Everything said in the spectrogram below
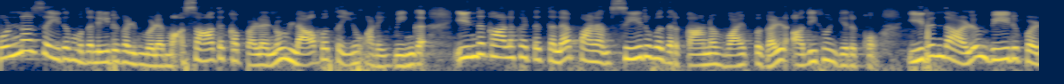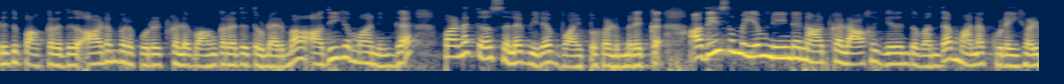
முன்னர் செய்த முதலீடுகள் மூலமாக சாதக பலனும் லாபத்தையும் அடைவீங்க. இந்த காலகட்டத்தில் பணம் சீருவதற்கான வாய்ப்புகள் அதிகம் இருக்கும். இருந்தாலும் வீடு பழுது பார்க்குறது ஆடம்பர பொருட்களை வாங்குறது தொடர்பாக அதிகமாக நீங்கள் பணத்தை செலவிட வாய்ப்புகளும் இருக்குது அதே சமயம் நீண்ட நாட்களாக இருந்து வந்த மனக்குறைகள்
